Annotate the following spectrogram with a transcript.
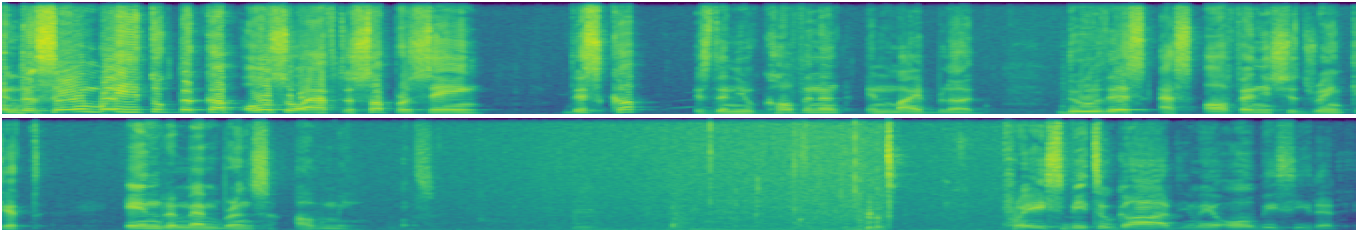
In the same way, he took the cup also after supper, saying, This cup is the new covenant in my blood. Do this as often as you drink it in remembrance of me. Praise be to God. You may all be seated.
